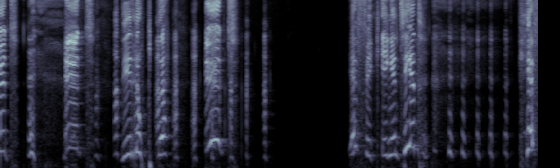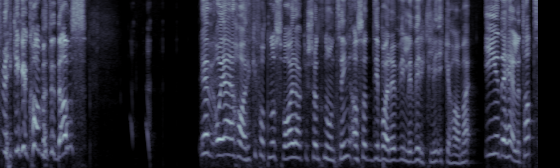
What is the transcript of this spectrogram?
Ut! Ut! De ropte ut! Jeg fikk ingen tid! Jeg fikk ikke komme til dans! Jeg, og jeg har ikke fått noe svar, jeg har ikke skjønt noen ting. Altså, De bare ville virkelig ikke ha meg i det hele tatt.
